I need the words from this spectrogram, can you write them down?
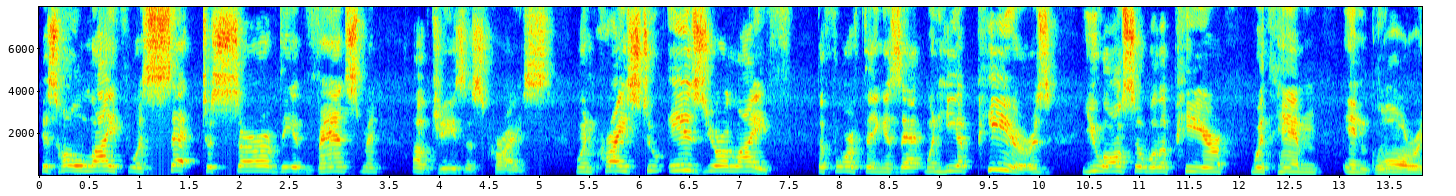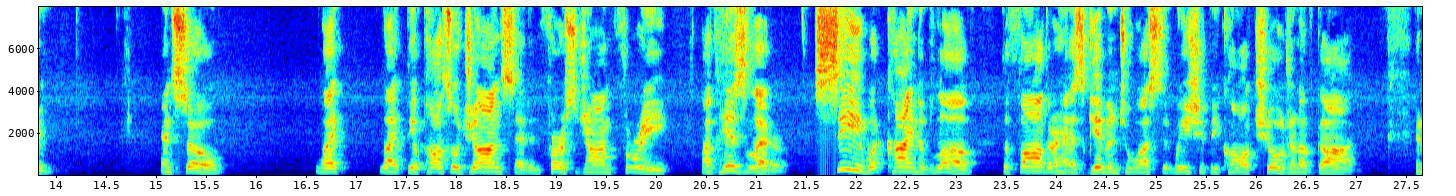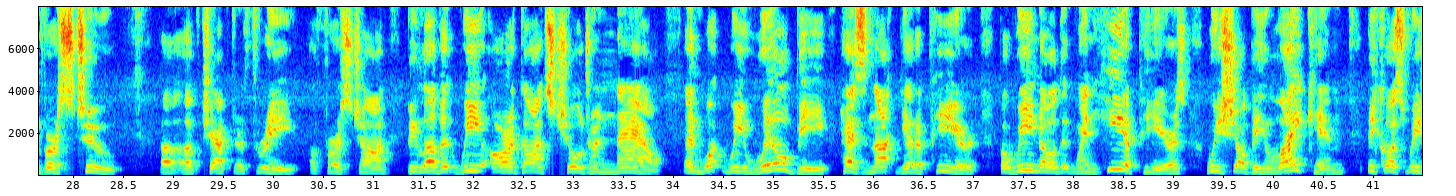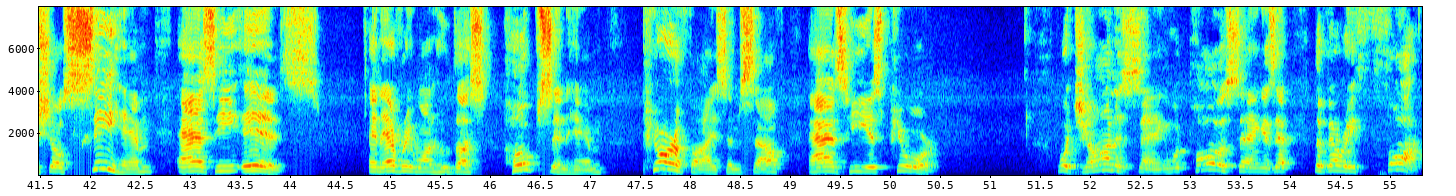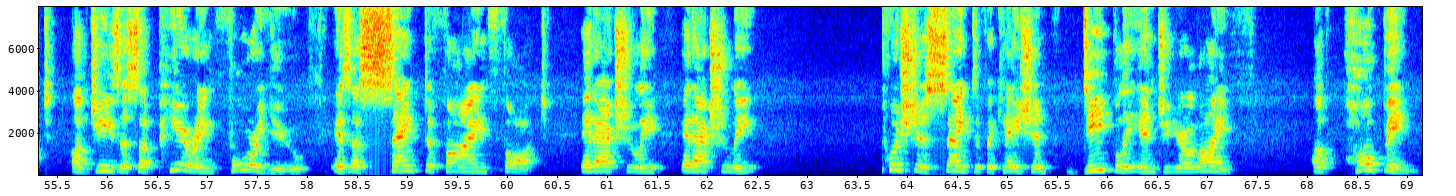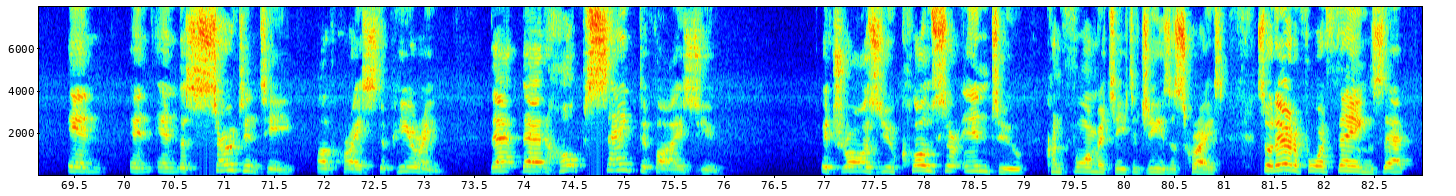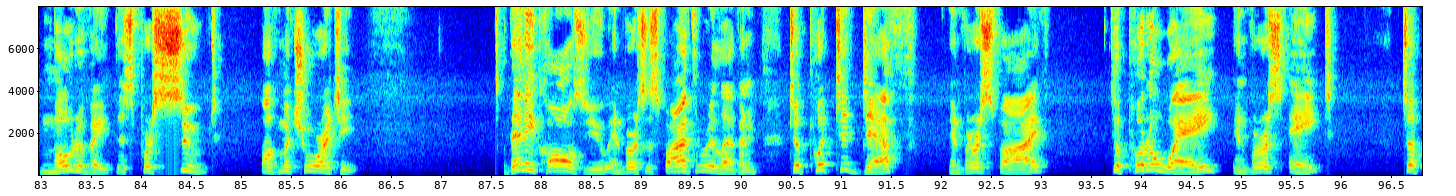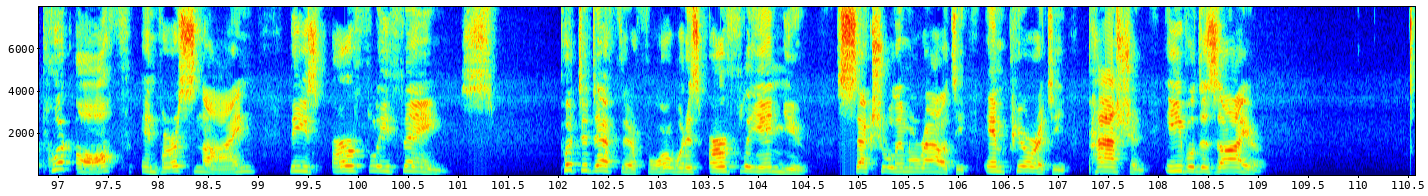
His whole life was set to serve the advancement of Jesus Christ. when Christ, who is your life, the fourth thing is that when he appears, you also will appear with him in glory. And so, like, like the Apostle John said in 1 John 3 of his letter, see what kind of love the Father has given to us that we should be called children of God. In verse 2, uh, of chapter 3 of 1 John. Beloved, we are God's children now, and what we will be has not yet appeared. But we know that when He appears, we shall be like Him, because we shall see Him as He is. And everyone who thus hopes in Him purifies himself as He is pure. What John is saying, what Paul is saying, is that the very thought of Jesus appearing for you is a sanctifying thought. It actually, it actually pushes sanctification deeply into your life of hoping in, in, in the certainty of Christ appearing. That, that hope sanctifies you. It draws you closer into conformity to Jesus Christ. So there are the four things that motivate this pursuit of maturity. Then he calls you in verses 5 through 11 to put to death in verse 5, to put away in verse 8, to put off in verse 9 these earthly things. Put to death, therefore, what is earthly in you sexual immorality, impurity, passion, evil desire,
